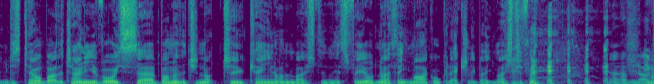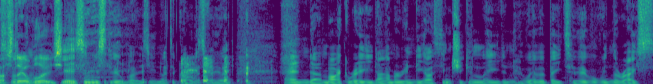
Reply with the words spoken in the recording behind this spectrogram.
Can just tell by the tone of your voice, uh, Bomber, that you're not too keen on most in this field, and I think Michael could actually beat most of them. um, no, in my Steel the, Blues. Yes, in your Steel Blues, yeah, not the greatest field. And uh, Mike Reid, Armour Indy, I think she can lead, and whoever beats her will win the race.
